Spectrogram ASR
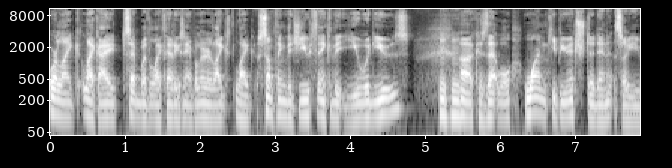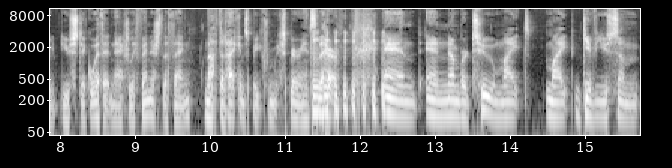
Or like like I said with like that example, or like like something that you think that you would use because mm-hmm. uh, that will one keep you interested in it, so you you stick with it and actually finish the thing. Not that I can speak from experience there, and and number two might might give you some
